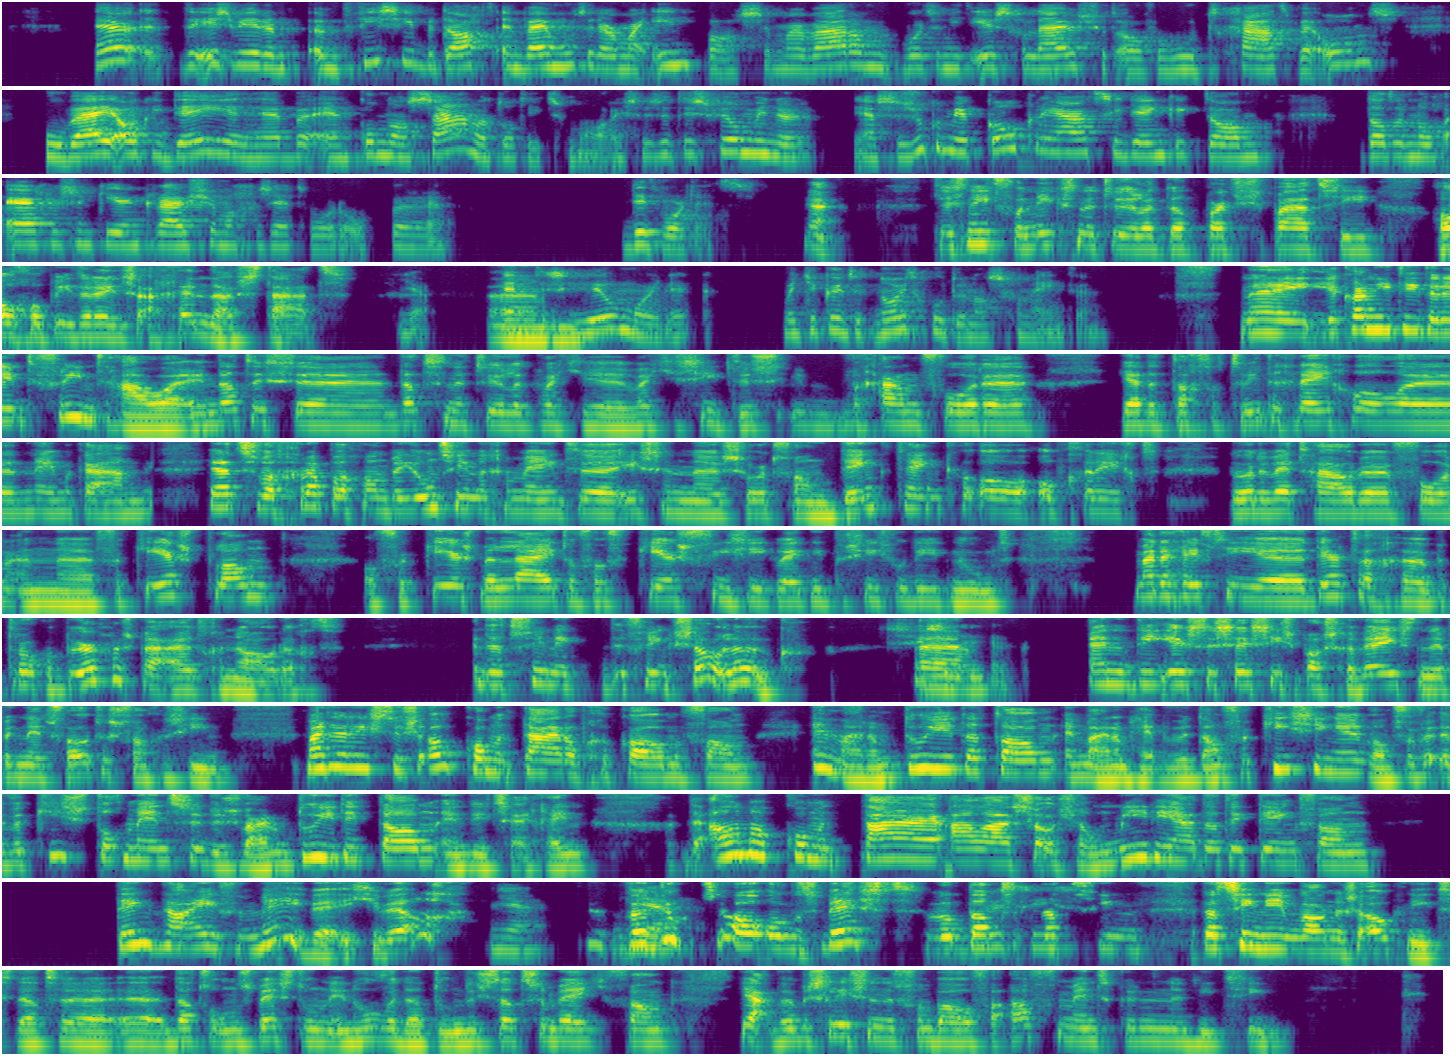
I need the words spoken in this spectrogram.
Er is weer een, een, visie bedacht en wij moeten daar maar in passen. Maar waarom wordt er niet eerst geluisterd over hoe het gaat bij ons? hoe wij ook ideeën hebben en kom dan samen tot iets moois. Dus het is veel minder, ja, ze zoeken meer co-creatie, denk ik, dan dat er nog ergens een keer een kruisje mag gezet worden op uh, dit wordt het. Ja, het is niet voor niks natuurlijk dat participatie hoog op iedereen's agenda staat. Ja, en het is ehm, heel moeilijk, want je kunt het nooit goed doen als gemeente. Nee, je kan niet iedereen te vriend houden. En dat is, uh, dat is natuurlijk wat je, wat je ziet. Dus we gaan voor uh, ja, de 80-20 regel, uh, neem ik aan. Ja, het is wel grappig, want bij ons in de gemeente is een soort van denktank opgericht door de wethouder voor een verkeersplan of verkeersbeleid of een verkeersvisie. Ik weet niet precies hoe die het noemt. Maar daar heeft hij 30 betrokken burgers bij uitgenodigd. En dat vind ik, dat vind ik zo leuk. Um, En die eerste sessie is pas geweest en daar heb ik net foto's van gezien. Maar er is dus ook commentaar op gekomen van, en waarom doe je dat dan? En waarom hebben we dan verkiezingen? Want we, kiezen toch mensen, dus waarom doe je dit dan? En dit zijn geen, de, allemaal commentaar à la social media, dat ik denk van, denk nou even mee, weet je wel. Ja. We doen zo ons best. Want dat, dat, zien, dat zien inwoners ook niet. Dat we, eh, dat we ons best doen in hoe we dat doen. Dus dat is een beetje van, ja, we beslissen het van bovenaf. Mensen kunnen het niet zien.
